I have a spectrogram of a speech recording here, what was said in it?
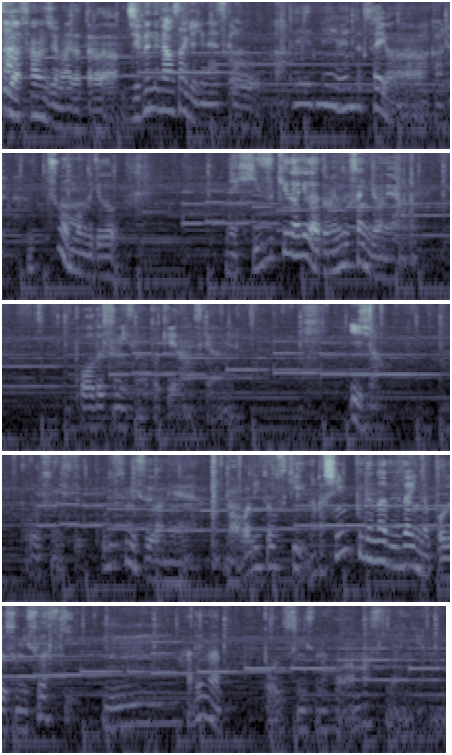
が30までだったから。自分で直さなきゃいけないやつか？そう。あれねめんどくさいよな。あわかる。いつも思うんだけどね日付だけだとめんどくさいんだよねポール・スミスの時計なんですけどね。いいじゃん。ポール・スミス。ポール・スミスはね、まあ、割と好き。なんかシンプルなデザインのポール・スミスが好き。うーん。派手なポール・スミスの方はあんま好きじゃないんだよね。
